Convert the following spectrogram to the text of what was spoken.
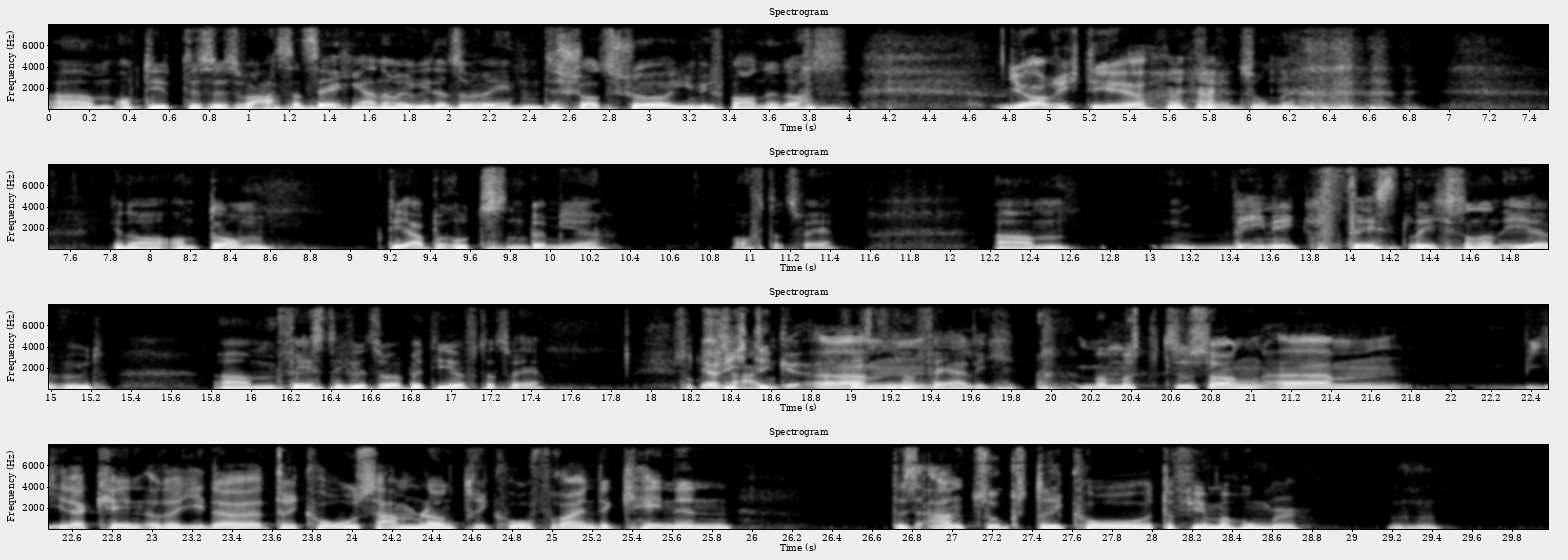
Ähm, und die, dieses Wasserzeichen auch nochmal wieder zu verwenden, das schaut schon irgendwie spannend aus. Ja, richtig, ja. So in Summe. genau, und dann die Abruzzen bei mir auf der 2. Ähm, wenig festlich, sondern eher wild. Ähm, festlich wird es aber bei dir auf der 2. Ja, richtig. Festlich ähm, und feierlich. Man muss dazu sagen, ähm, jeder kennt oder jeder Trikotsammler und Trikotfreunde kennen das Anzugstrikot der Firma Hummel. Mhm.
